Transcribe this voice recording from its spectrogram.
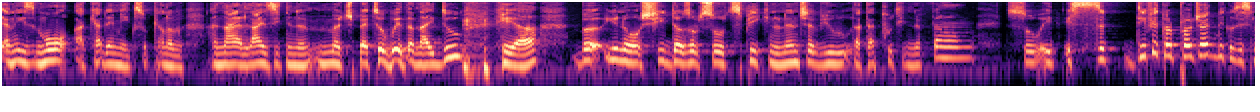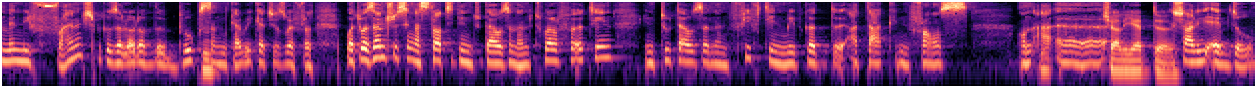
and is more academic, so kind of analyze it in a much better way than I do here. But, you know, she does also speak in an interview that I put in the film. So it, it's a difficult project because it's mainly French, because a lot of the books mm. and caricatures were French. What was interesting, I started in 2012 13. In 2015, we've got the attack in France on uh, Charlie Hebdo. Charlie Hebdo.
